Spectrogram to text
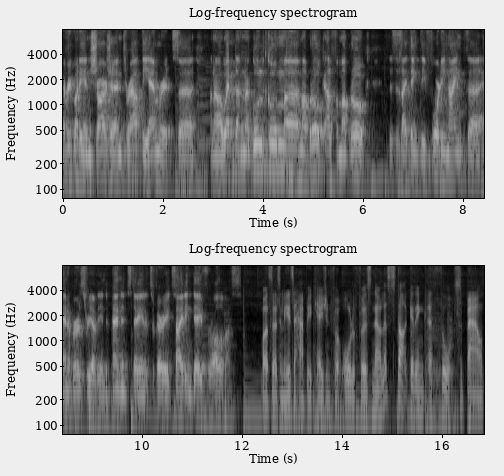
everybody in Sharjah and throughout the Emirates. Uh, and uh, mabrok, alpha mabrok. This is, I think, the 49th uh, anniversary of Independence Day, and it's a very exciting day for all of us. Well, it certainly is a happy occasion for all of us. Now, let's start getting uh, thoughts about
